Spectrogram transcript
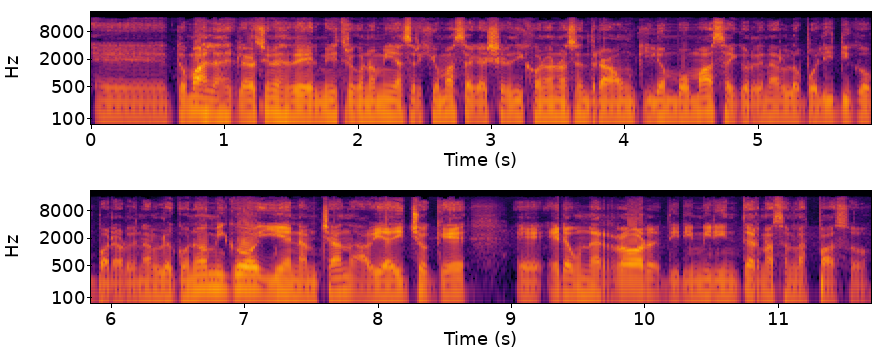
eh, tomás las declaraciones del ministro de Economía, Sergio Massa, que ayer dijo no nos entra un quilombo más, hay que ordenar lo político para ordenar lo económico, y en Amchan había dicho que eh, era un error dirimir internas en las PASO?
